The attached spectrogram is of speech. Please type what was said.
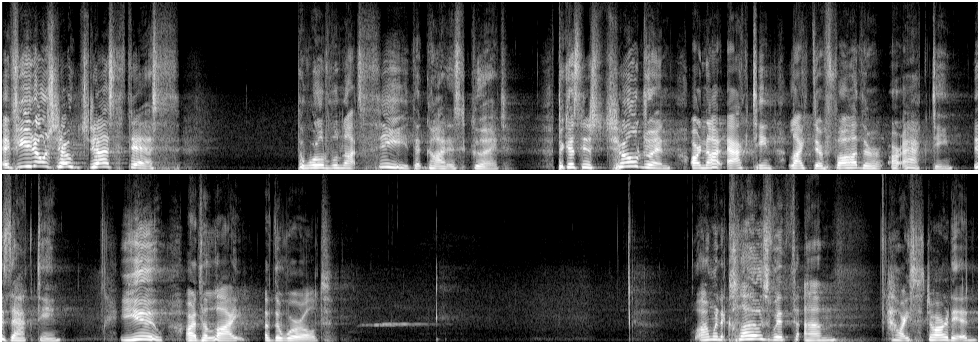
if you don't show justice, the world will not see that God is good because his children are not acting like their father are acting is acting. You are the light of the world. Well, I want to close with um, how I started.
